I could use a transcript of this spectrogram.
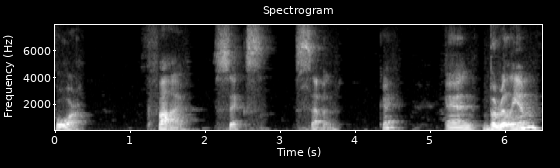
four, five, six, seven. Okay? And beryllium,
